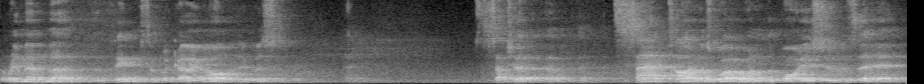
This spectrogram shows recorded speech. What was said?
and remember the things that were going on. It was uh, such a, a, a sad time as well. One of the boys who was there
